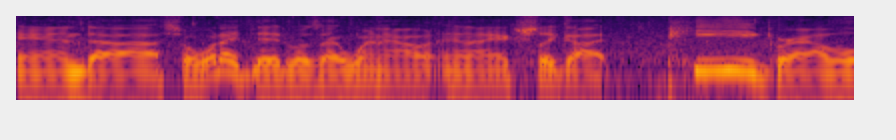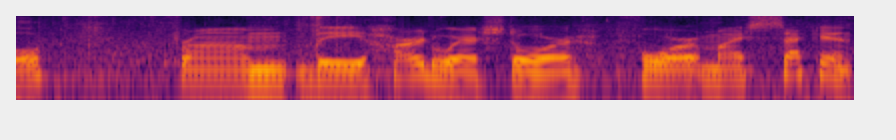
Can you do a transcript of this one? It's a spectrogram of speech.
And uh, so what I did was I went out and I actually got pea gravel from the hardware store for my second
